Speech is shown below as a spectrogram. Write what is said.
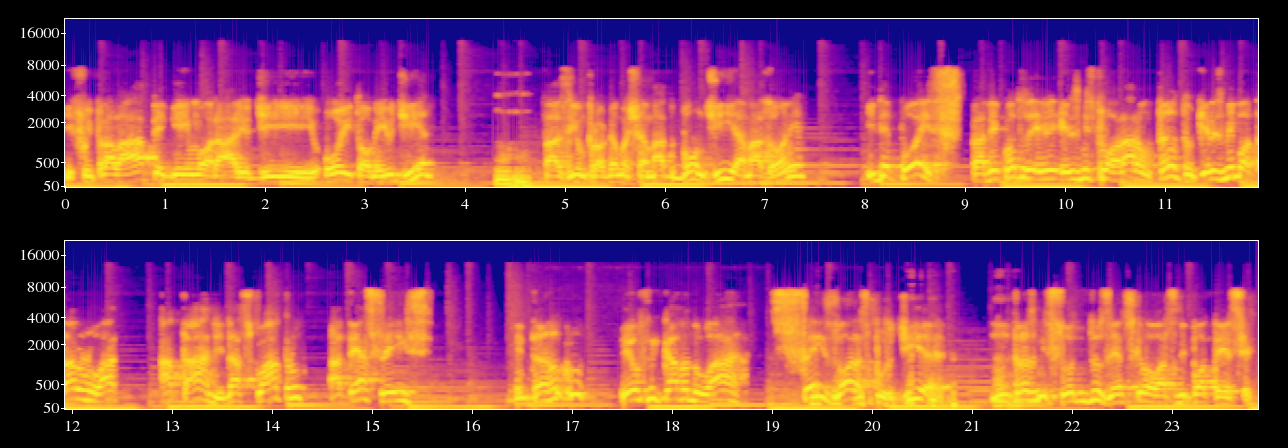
e fui para lá, peguei um horário de 8 ao meio-dia, fazia um programa chamado Bom Dia Amazônia. E depois, para ver quantos. Eles me exploraram tanto que eles me botaram no ar à tarde, das quatro até às seis. Então, eu ficava no ar seis horas por dia num transmissor de 200 kW de potência.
